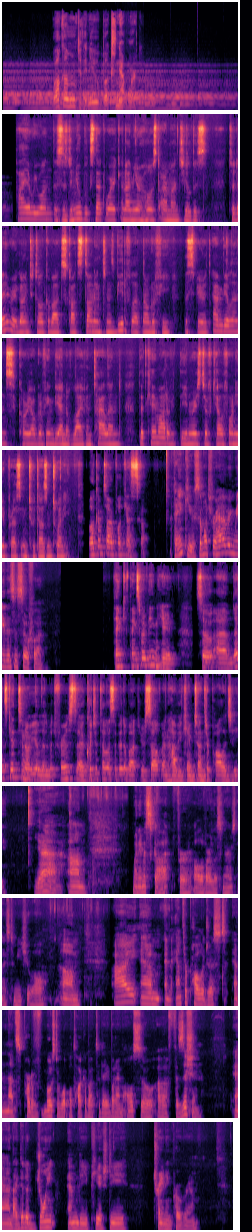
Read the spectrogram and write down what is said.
Welcome to the New Books Network. Hi everyone, this is the New Books Network and I'm your host Armand Yildiz. Today we're going to talk about Scott Stonington's beautiful ethnography, The Spirit Ambulance, Choreographing the End of Life in Thailand, that came out of the University of California Press in 2020. Welcome to our podcast, Scott. Thank you so much for having me. This is so fun. Thank, you. thanks for being here. So um, let's get to know you a little bit first. Uh, could you tell us a bit about yourself and how you came to anthropology? Yeah. Um, my name is Scott for all of our listeners. Nice to meet you all. Um, I am an anthropologist, and that's part of most of what we'll talk about today, but I'm also a physician. And I did a joint MD PhD training program.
